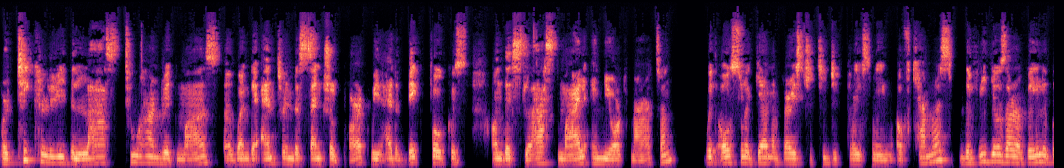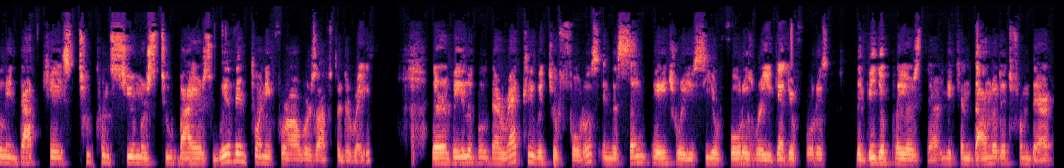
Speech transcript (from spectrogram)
particularly the last 200 miles uh, when they enter in the Central Park. We had a big focus on this last mile in New York Marathon with also again a very strategic placement of cameras. The videos are available in that case to consumers, to buyers within 24 hours after the race. They're available directly with your photos in the same page where you see your photos, where you get your photos. The video player is there. You can download it from there.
